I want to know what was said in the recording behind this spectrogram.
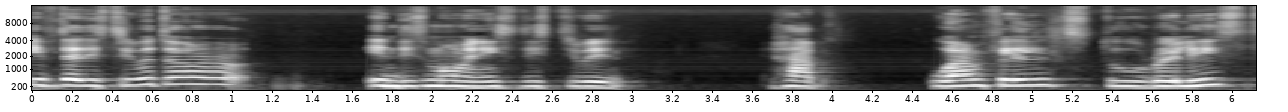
if the distributor in this moment is distribute have one film to release,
